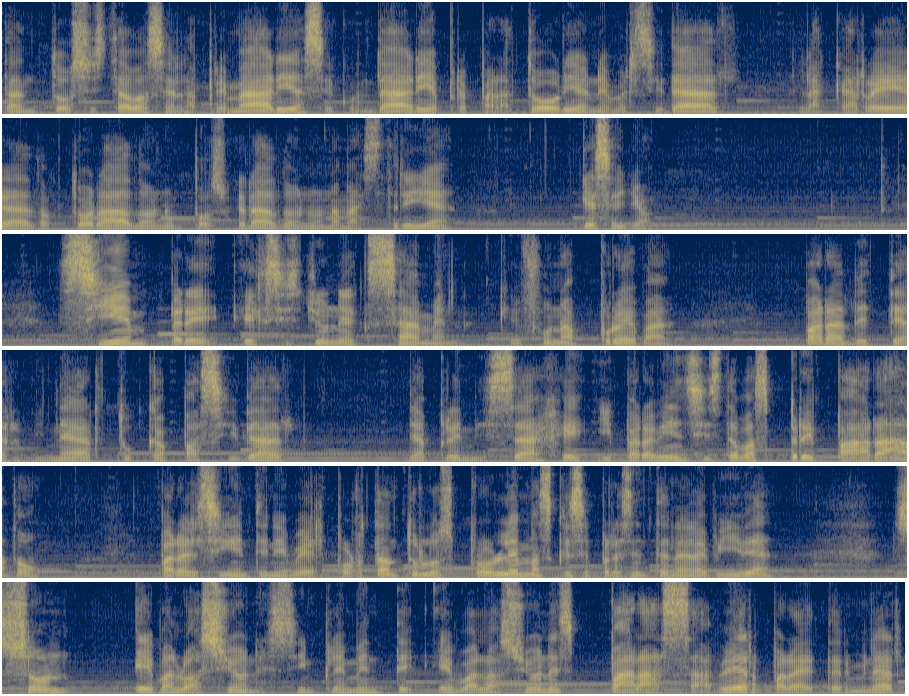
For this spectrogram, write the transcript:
Tanto si estabas en la primaria, secundaria, preparatoria, universidad, la carrera, doctorado, en un posgrado, en una maestría, qué sé yo. Siempre existió un examen que fue una prueba para determinar tu capacidad de aprendizaje y para bien si estabas preparado para el siguiente nivel. Por tanto, los problemas que se presentan en la vida son evaluaciones, simplemente evaluaciones para saber, para determinar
